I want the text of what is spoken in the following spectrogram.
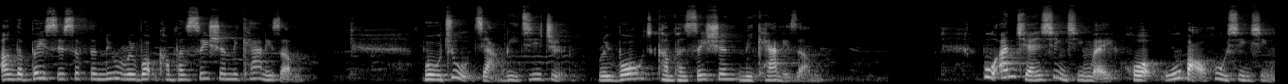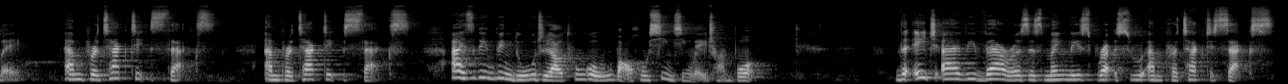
on the basis of the new reward compensation mechanism。 补助奖励机制 （Reward compensation mechanism）。不安全性行为或无保护性行为，unprotected sex，unprotected sex，艾滋病病毒主要通过无保护性行为传播。The HIV virus is mainly spread through unprotected sex.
